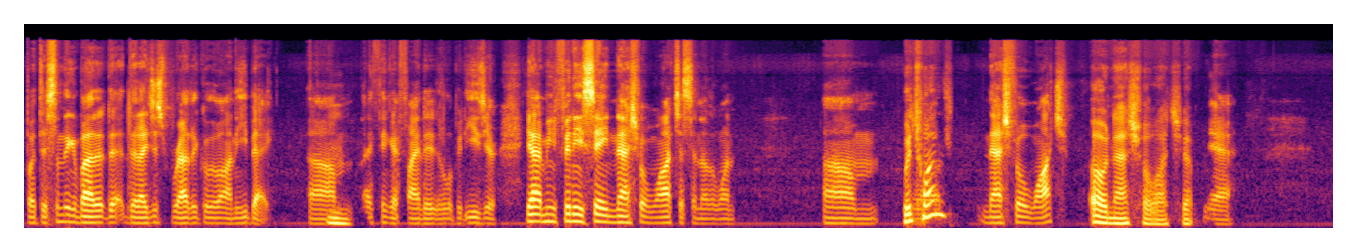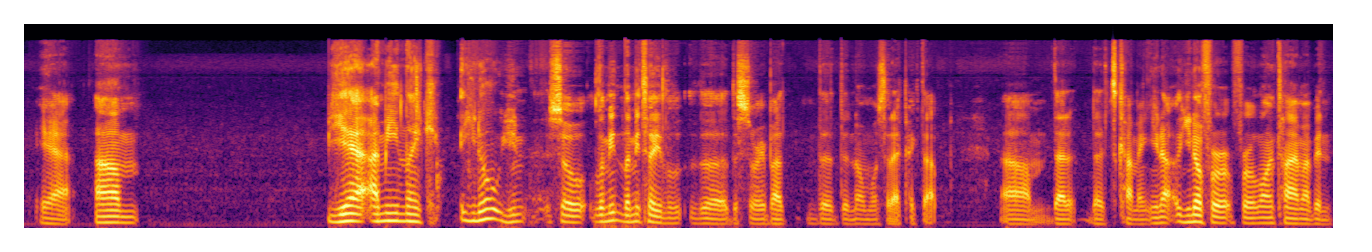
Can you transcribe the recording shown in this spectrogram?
But there's something about it that, that I just rather go on eBay. Um, I think I find it a little bit easier. Yeah, I mean, Finney's saying Nashville Watch. That's another one. Um, which one? Nashville Watch. Oh, Nashville Watch. Yep. Yeah. Yeah. Um Yeah, I mean like you know you so let me let me tell you the the, the story about the the Nomos that I picked up. Um that that's coming. You know, you know for for a long time I've been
